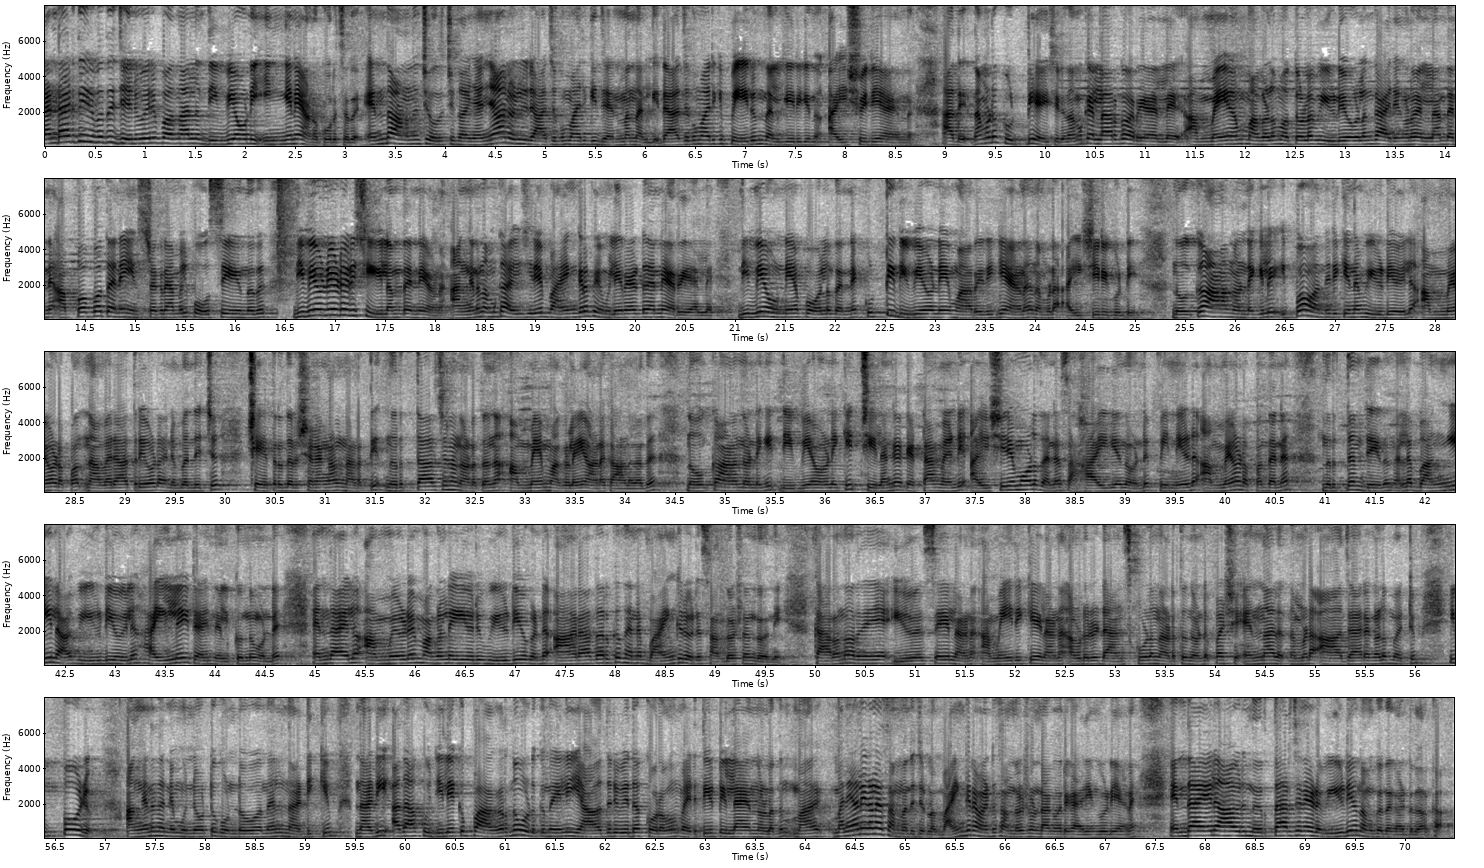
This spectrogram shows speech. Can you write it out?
രണ്ടായിരത്തി ഇരുപത് ജനുവരി പതിനാലിന് ദിവ്യ ഉണ്ണി ഇങ്ങനെയാണ് കുറിച്ചത്. എന്താണെന്ന് ചോദിച്ചു കഴിഞ്ഞാൽ ഞാനൊരു രാജകുമാരിക്ക് ജന്മം നൽകി രാജകുമാരിക്ക് പേരും നൽകിയിരിക്കുന്നു ഐശ്വര്യ എന്ന്. അതെ നമ്മുടെ കുട്ടി ഐശ്വര്യ. നമുക്ക് എല്ലാവർക്കും അറിയാമല്ലേ അമ്മയും മകളും മൊത്തമുള്ള വീഡിയോകളും കാര്യങ്ങളും എല്ലാം തന്നെ അപ്പോൾ തന്നെ ഇൻസ്റ്റാഗ്രാമിൽ പോസ്റ്റ് ചെയ്യുന്നത് ദിവ്യ ഉണ്ണിയുടെ ഒരു ശീലം തന്നെയാണ്. അങ്ങനെ നമുക്ക് ഐശ്വര്യ ഭയങ്കര ഫെമിലിയർ ആയിട്ട് തന്നെ അറിയാമല്ലേ ദിവ്യ ഉണ്ണിയെ പോലെ തന്നെ കുട്ടി ദിവ്യ ഉണ്ണിയെ മാറിയിരിക്കുകയാണ് നമ്മുടെ ഐശ്വര്യ ഐശ്വര്യക്കുട്ടി നോക്കുകയാണെന്നുണ്ടെങ്കിൽ ഇപ്പോൾ വന്നിരിക്കുന്ന വീഡിയോയിൽ അമ്മയോടൊപ്പം നവരാത്രിയോടനുബന്ധിച്ച് ക്ഷേത്ര ദർശനങ്ങൾ നടത്തി നൃത്താർച്ചന നടത്തുന്ന അമ്മയും മകളെയാണ് കാണുന്നത്. നോക്കുകയാണെന്നുണ്ടെങ്കിൽ ദിവ്യമണിക്ക് ചിലങ്ക കെട്ടാൻ വേണ്ടി ഐശ്വര്യമോൾ തന്നെ സഹായിക്കുന്നുണ്ട്. പിന്നീട് അമ്മയോടൊപ്പം തന്നെ നൃത്തം ചെയ്ത് നല്ല ഭംഗിയിൽ ആ വീഡിയോയിൽ ഹൈലൈറ്റ് ആയി നിൽക്കുന്നുമുണ്ട്. എന്തായാലും അമ്മയുടെ മകളുടെ ഈ ഒരു വീഡിയോ കണ്ട് ആരാധകർക്ക് തന്നെ ഭയങ്കര ഒരു സന്തോഷം തോന്നി. കാരണം എന്ന് പറഞ്ഞു കഴിഞ്ഞാൽ യു എസ് എയിലാണ് അമേരിക്കയിലാണ് അവിടെ ഒരു ഡാൻസ് സ്കൂൾ നടത്തുന്നുണ്ട്. പക്ഷേ എന്നാലും നമ്മുടെ ആചാരങ്ങളും മറ്റും ഇപ്പോഴും അങ്ങനെ തന്നെ മുന്നോട്ട് കൊണ്ടുപോകുന്നതിൽ നടിക്കും നടി അത് ആ കുഞ്ഞിലേക്ക് പകർന്നു കൊടുക്കുന്നതിൽ യാതൊരുവിധ കുറവും വരുത്തിയിട്ടില്ല എന്നുള്ളതും മലയാളികളെ സംബന്ധിച്ചുള്ള ഭയങ്കരമായിട്ട് സന്തോഷം ഉണ്ടാകുന്ന ഒരു കാര്യം കൂടിയാണ്. എന്തായാലും ആ ഒരു നൃത്താർച്ചനയുടെ വീഡിയോ നമുക്കൊന്ന് കണ്ടു നോക്കാം.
